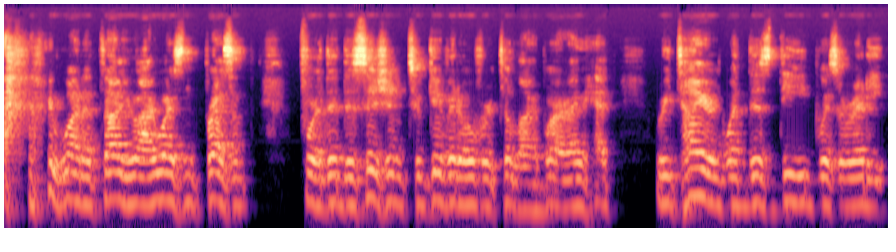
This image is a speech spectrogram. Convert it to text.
I want to tell you I wasn't present for the decision to give it over to LIBOR. I had retired when this deed was already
